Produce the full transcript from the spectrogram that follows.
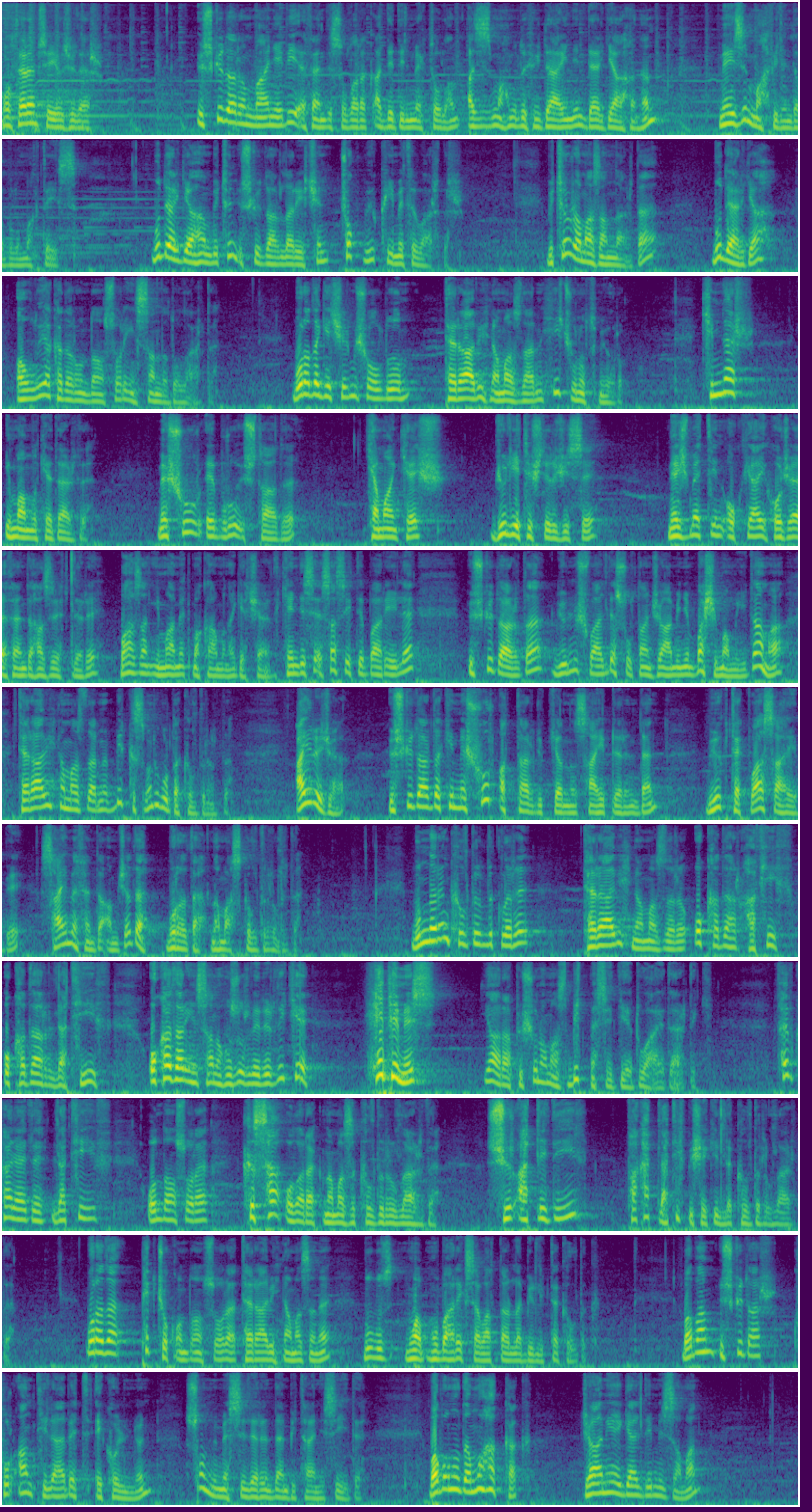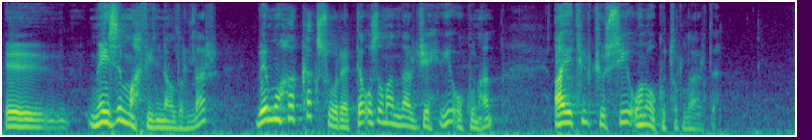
Muhterem seyirciler, Üsküdar'ın manevi efendisi olarak addedilmekte olan Aziz Mahmud Hüdayi'nin dergahının mezun mahfilinde bulunmaktayız. Bu dergahın bütün Üsküdarlıları için çok büyük kıymeti vardır. Bütün Ramazanlarda bu dergah avluya kadar ondan sonra insanla dolardı. Burada geçirmiş olduğum teravih namazlarını hiç unutmuyorum. Kimler imamlık ederdi? Meşhur Ebru Üstadı, kemankeş, gül yetiştiricisi, Necmettin Okyay Hoca Efendi Hazretleri bazen imamet makamına geçerdi. Kendisi esas itibariyle Üsküdar'da Gülmüş Valide Sultan Camii'nin baş imamıydı ama teravih namazlarının bir kısmını burada kıldırırdı. Ayrıca Üsküdar'daki meşhur attar dükkanının sahiplerinden büyük tekva sahibi Saim Efendi amca da burada namaz kıldırılırdı. Bunların kıldırdıkları teravih namazları o kadar hafif, o kadar latif, o kadar insana huzur verirdi ki hepimiz Ya Rabbi şu namaz bitmese diye dua ederdik. Fevkalade latif, ondan sonra kısa olarak namazı kıldırırlardı. Süratli değil fakat latif bir şekilde kıldırırlardı. Burada pek çok ondan sonra teravih namazını bu mübarek sevatlarla birlikte kıldık. Babam Üsküdar Kur'an Tilavet Ekolü'nün son mümessillerinden bir tanesiydi. Babamı da muhakkak camiye geldiğimiz zaman e, mezun mahfilini alırlar ve muhakkak surette o zamanlar cehri okunan Ayetül Kürsi'yi ona okuturlardı.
